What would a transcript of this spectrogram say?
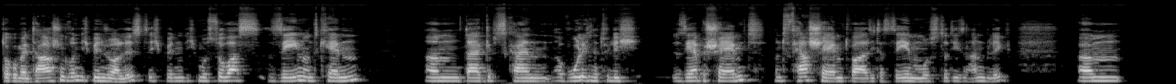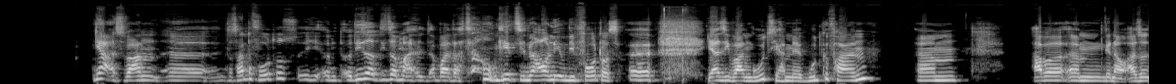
dokumentarischen Gründen. Ich bin Journalist, ich bin, ich muss sowas sehen und kennen. Ähm, da gibt es keinen, obwohl ich natürlich sehr beschämt und verschämt war, als ich das sehen musste, diesen Anblick. Ähm, ja, es waren äh, interessante Fotos. Ich, und, dieser, dieser Mal, aber darum geht's hier auch nicht um die Fotos. Äh, ja, sie waren gut, sie haben mir gut gefallen. Ähm, aber ähm, genau, also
